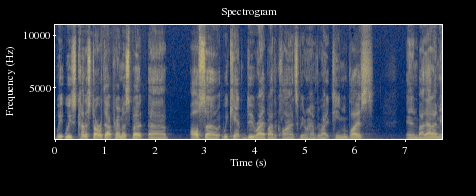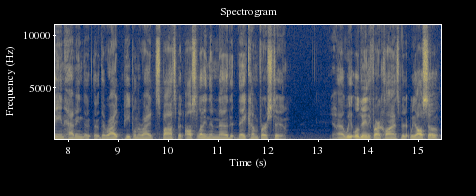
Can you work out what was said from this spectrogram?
we, we kind of start with that premise, but uh, also we can't do right by the clients if we don't have the right team in place. And by that I mean having the, the, the right people in the right spots, but also letting them know that they come first too. Yep. Uh, we, we'll do anything for our clients, but we also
